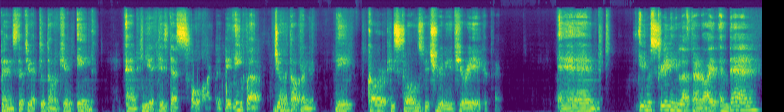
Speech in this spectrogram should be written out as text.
pens that you had to dunk in ink, and he hit his desk so hard that the inkwell jumped up and he covered his clothes, which really infuriated him. And he was screaming left and right, and then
